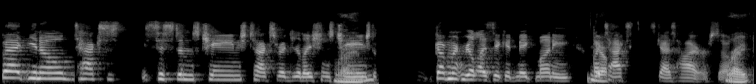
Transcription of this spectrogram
But, you know, tax systems changed, tax regulations changed. Right government realized they could make money by yep. taxing these guys higher. So right,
